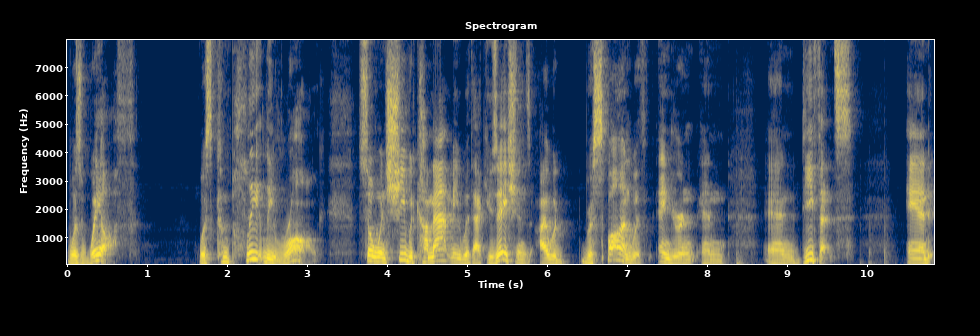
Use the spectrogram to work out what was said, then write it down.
was way off, was completely wrong. So when she would come at me with accusations, I would respond with anger and, and, and defense. And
